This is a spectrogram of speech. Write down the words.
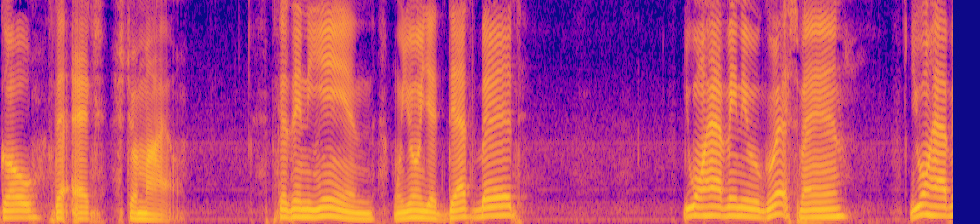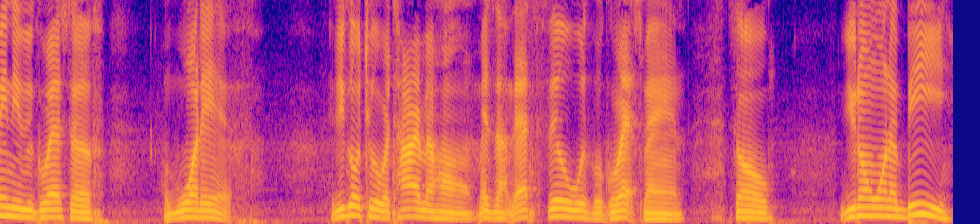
Go the extra mile. Because in the end, when you're on your deathbed, you won't have any regrets, man. You won't have any regrets of what if. If you go to a retirement home, it's not, that's filled with regrets, man. So you don't want to be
